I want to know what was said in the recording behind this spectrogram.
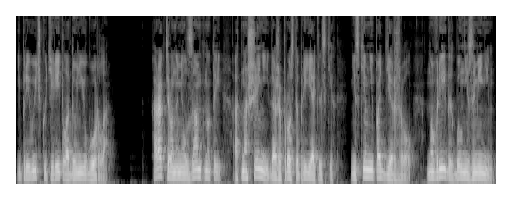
и привычку тереть ладонью горло. Характер он имел замкнутый, отношений, даже просто приятельских, ни с кем не поддерживал, но в рейдах был незаменим.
